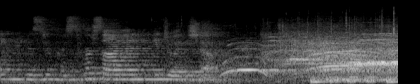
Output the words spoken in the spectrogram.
Mr. Christopher Simon. Enjoy the show.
